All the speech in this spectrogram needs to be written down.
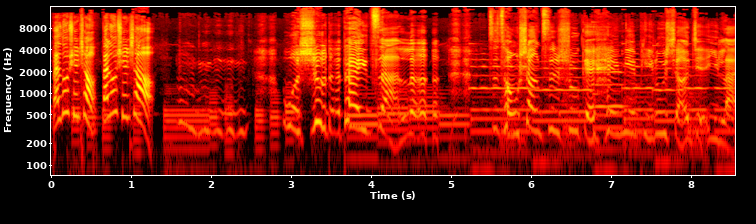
白鹿选手，白鹿选手，嗯，我输得太惨了。自从上次输给黑面皮鹿小姐以来，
